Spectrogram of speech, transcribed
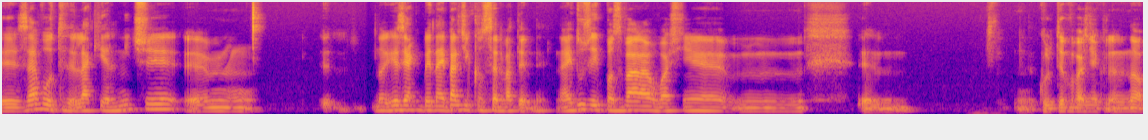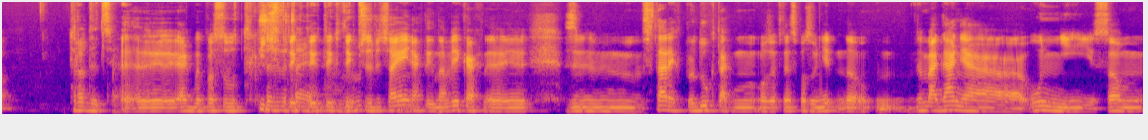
y, zawód lakierniczy no jest jakby najbardziej konserwatywny. Najdłużej pozwalał właśnie kultywować no, Tradycja. E, jakby po prostu tkwić w tych, tych, tych, tych mhm. przyzwyczajeniach, tych nawykach, e, w starych produktach, może w ten sposób nie, no, wymagania Unii są e,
